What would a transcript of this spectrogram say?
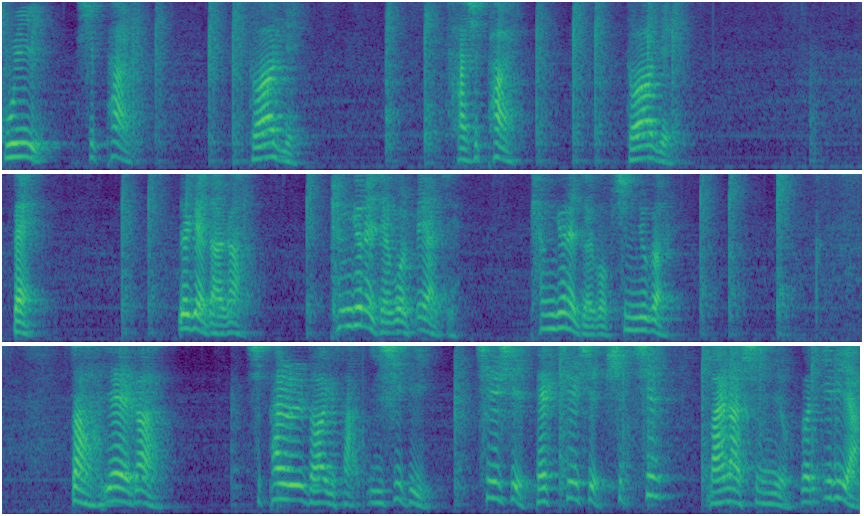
9, 2, 18 더하기 48 더하기 100 여기에다가 평균의 제곱을 빼야지. 평균의 제곱 16을. 자 얘가 18 더하기 4 22 70 170 17 마이너스 16 그건 1이야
